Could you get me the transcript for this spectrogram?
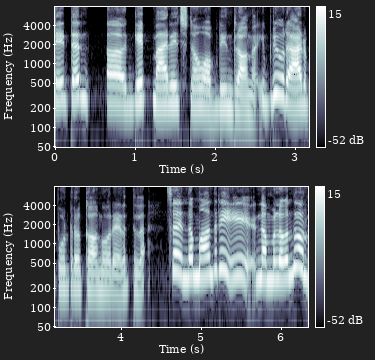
later get marriage now அப்படின்றாங்க. இப்படி ஒரு ஆட் போட்டிருக்காங்க ஒரு இடத்துல. ஸோ இந்த மாதிரி நம்மளை வந்து ஒரு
